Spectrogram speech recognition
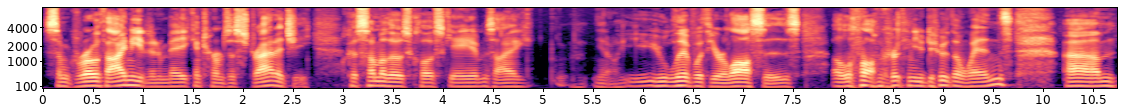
Some growth I needed to make in terms of strategy because some of those close games I you know you live with your losses a longer than you do the wins. Um,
